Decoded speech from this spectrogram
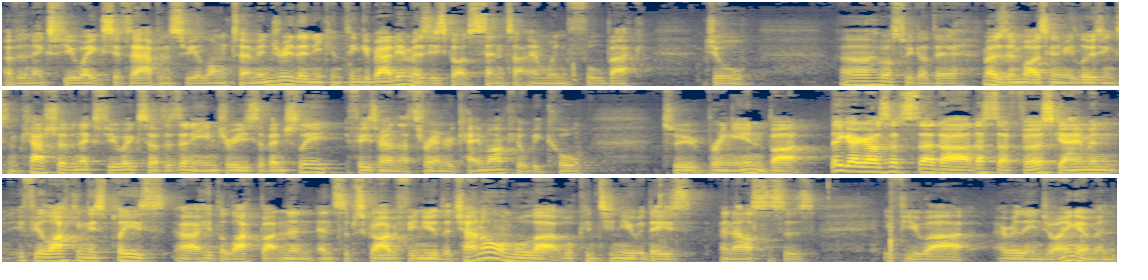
over the next few weeks. If there happens to be a long term injury, then you can think about him as he's got centre and wing fullback dual Uh, who else we got there? Mo is going to be losing some cash over the next few weeks. So if there's any injuries eventually, if he's around that 300k mark, he'll be cool to bring in. But there you go, guys. That's that. Uh, that's that first game. And if you're liking this, please uh, hit the like button and, and, subscribe if you're new to the channel. And we'll uh, we'll continue with these analyses if you uh, are really enjoying them. And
